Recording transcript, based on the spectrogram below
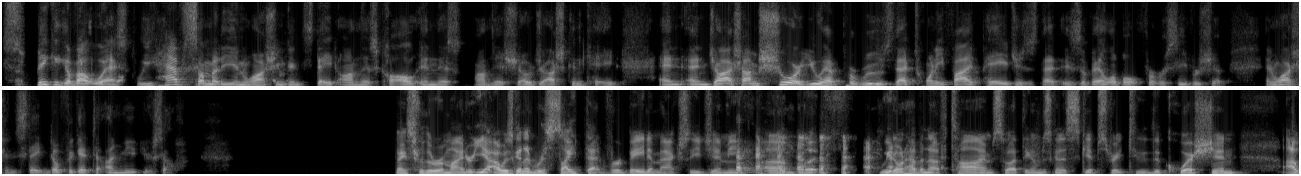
Speaking of out west, we have somebody in Washington State on this call in this on this show, Josh Kincaid, and and Josh, I'm sure you have perused that 25 pages that is available for receivership in Washington State. And don't forget to unmute yourself. Thanks for the reminder. Yeah, I was going to recite that verbatim, actually, Jimmy, um, but we don't have enough time, so I think I'm just going to skip straight to the question. I,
